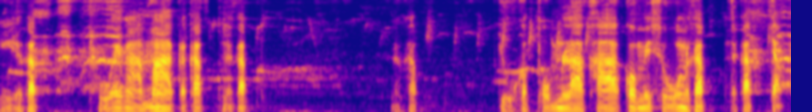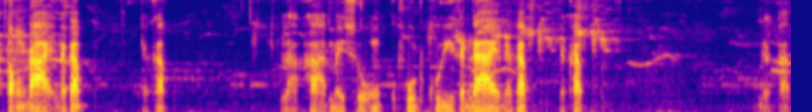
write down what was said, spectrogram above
นี่นะครับสวยงามมากนะครับนะครับนะครับ อยู่กับผมราคาก็ไม่สูงนะครับนะครับ จับต้องได้นะครับนะครับ ราคาไม่สูงพูดคุยกันได้นะครับนะครับนะครับ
